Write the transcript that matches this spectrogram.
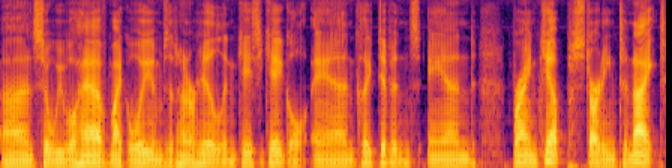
Uh, and so we will have Michael Williams and Hunter Hill and Casey Cagle and Clay Tippins and Brian Kemp starting tonight.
